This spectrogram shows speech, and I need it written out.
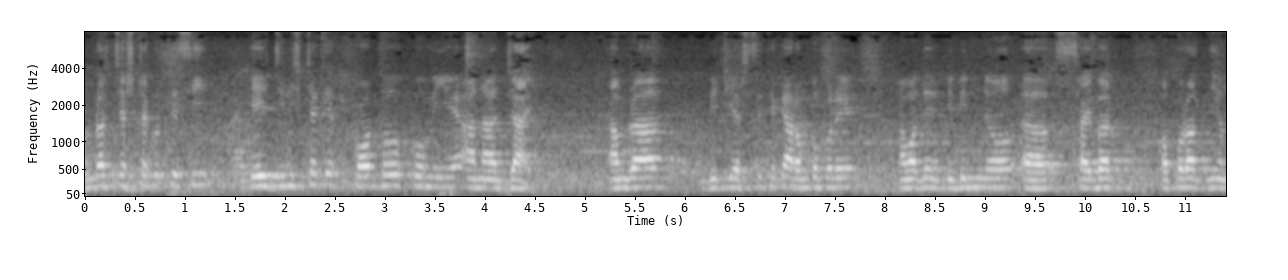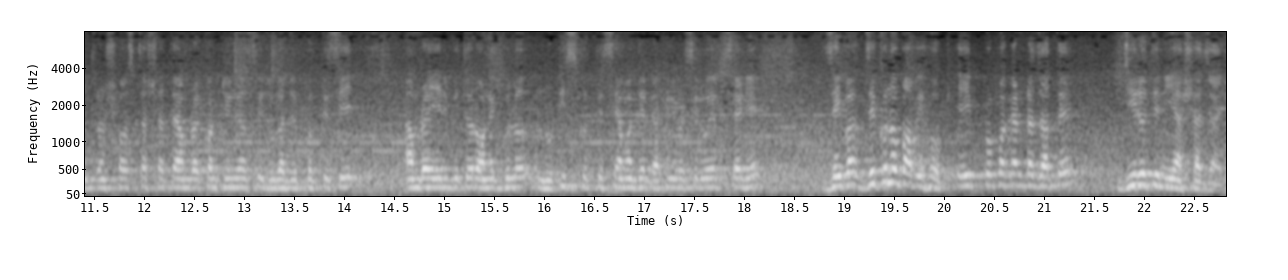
আমরা চেষ্টা করতেছি এই জিনিসটাকে কত কমিয়ে আনা যায়। আমরা বিটিআরসি থেকে আরম্ভ করে আমাদের বিভিন্ন সাইবার অপরাধ নিয়ন্ত্রণ সংস্থার সাথে আমরা কন্টিনিউয়াসলি যোগাযোগ করতেছি। আমরা এর ভিতর অনেকগুলো নোটিশ করতেছি আমাদের ঢাকা ইউনিভার্সিটির ওয়েবসাইটে যে বা, যে কোনোভাবে হোক, এই প্রোপাগান্ডা যাতে জিরোতে নিয়ে আসা যায়।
